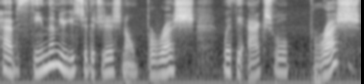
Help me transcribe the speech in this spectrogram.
have seen them. You're used to the traditional brush with the actual brush.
